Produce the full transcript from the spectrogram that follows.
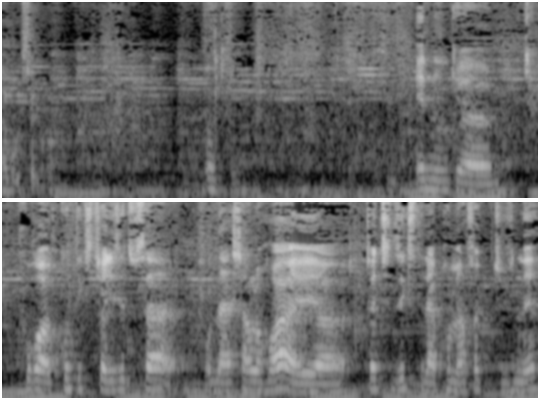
à Bruxelles. Quoi. Ok. Et donc, euh, pour euh, contextualiser tout ça, on est à Charleroi et euh, toi, tu disais que c'était la première fois que tu venais.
